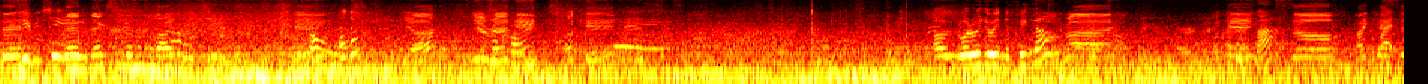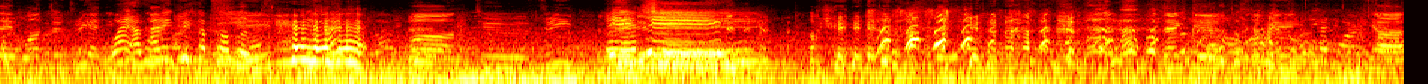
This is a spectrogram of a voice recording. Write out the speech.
Then, Kimchi. Then next you smile emoji. Okay. Oh. Yeah. You ready? Okay. Oh, what are we doing? The finger? Alright. Okay. What's that? So I can Wait. say one, two, three, and you Wait, I'm having finger problems. One. Kimchi. Okay. Thank you. Okay. Yeah,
